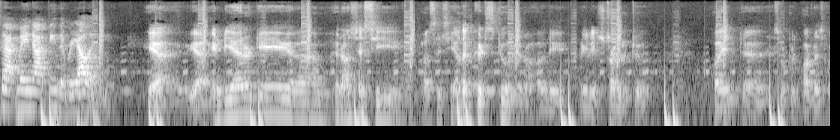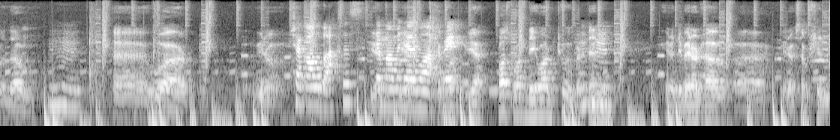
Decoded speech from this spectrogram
that may not be the reality. Yeah, yeah. In reality, um, you know, as I see, as I see other kids too, you know, how they really struggle to find uh, suitable partners for them, Mm-hmm. uh, who are, you know, Check all the boxes yeah, that mom and yeah, dad want, right? Mm-hmm. Yeah, plus what they want too, but then, you know, they may not have, uh, you know, sufficient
